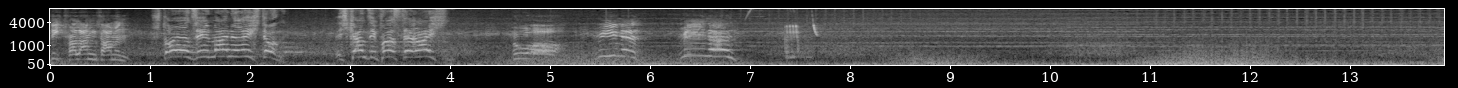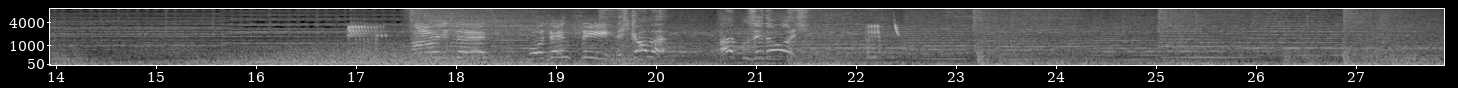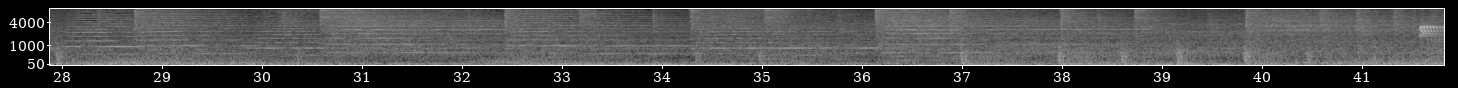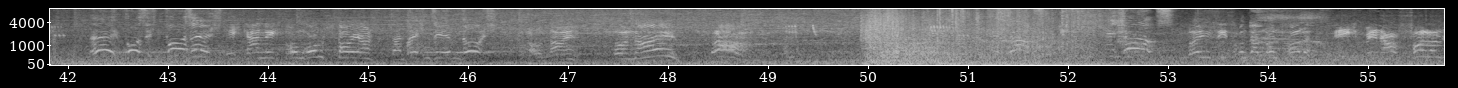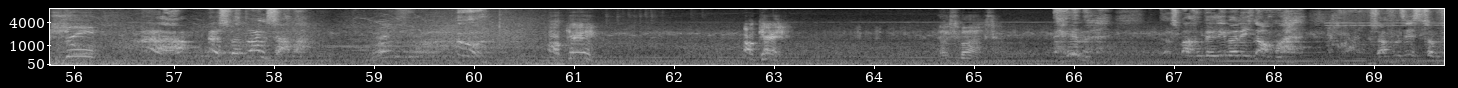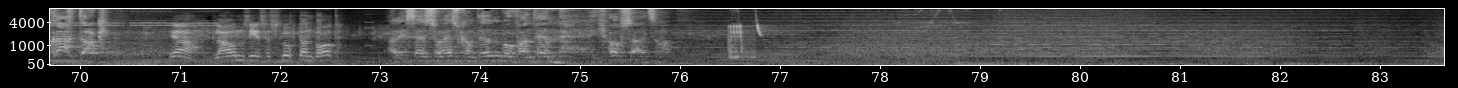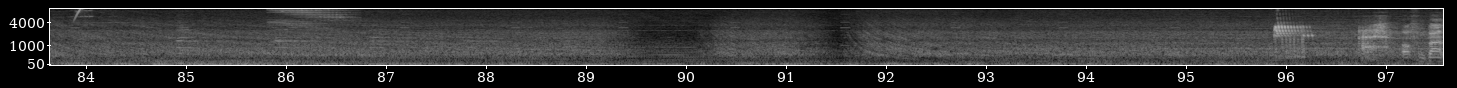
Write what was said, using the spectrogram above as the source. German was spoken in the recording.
nicht verlangsamen. Steuern Sie in meine Richtung. Ich kann Sie fast erreichen. Oh, Minen! Minen! Isaac! Wo sind Sie? Ich komme. Halten Sie durch. Okay. Das war's. Himmel, das machen wir lieber nicht nochmal. Schaffen Sie es zum Frachtdock? Ja, glauben Sie, es ist Luft an Bord? Alice SOS kommt irgendwo von hin. Ich hoff's also.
